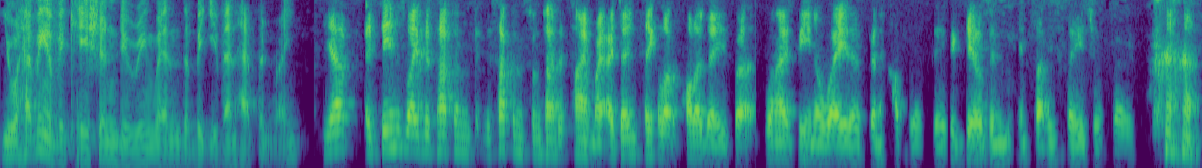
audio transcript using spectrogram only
You were having a vacation during when the big event happened, right? Yeah, it seems like this happens. This happens from time to time, right? I don't take a lot of holiday, but when I've been away, there've been a couple of big, big deals in in Southeast Asia. So,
